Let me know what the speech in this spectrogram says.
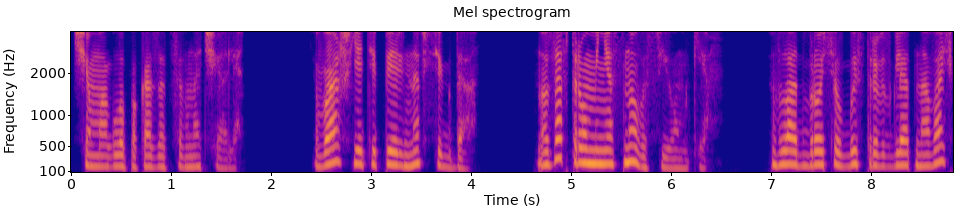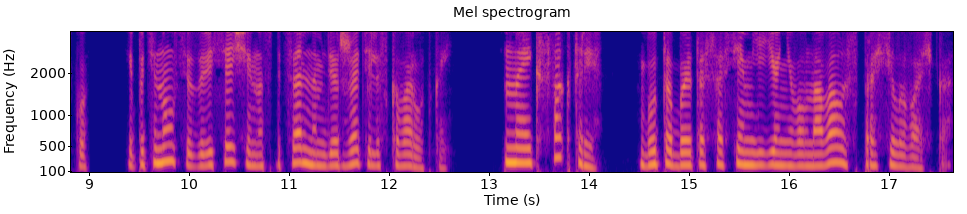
чем могло показаться вначале. Ваш я теперь навсегда. Но завтра у меня снова съемки. Влад бросил быстрый взгляд на Ваську и потянулся за висящей на специальном держателе сковородкой. «На X-Factor?» Будто бы это совсем ее не волновало, спросила Васька.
